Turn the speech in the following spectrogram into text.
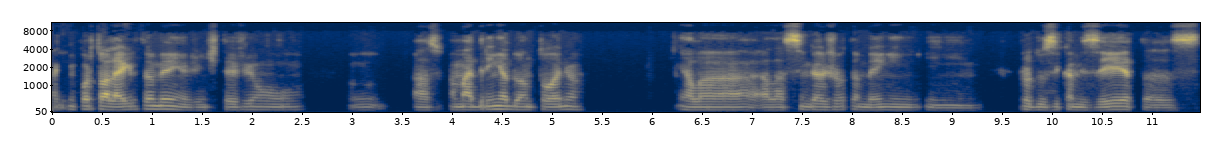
Aqui em Porto Alegre também, a gente teve um, um- a, a madrinha do Antônio, ela, ela se engajou também em, em produzir camisetas,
